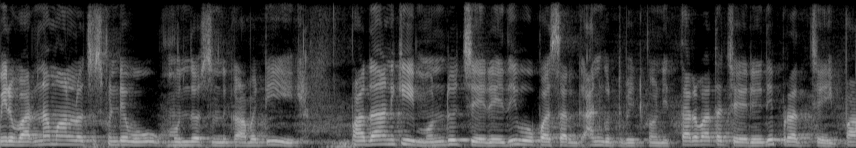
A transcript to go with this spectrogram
మీరు వర్ణమాలలో చూసుకుంటే ఊ ముందు వస్తుంది కాబట్టి పదానికి ముందు చేరేది ఉపసర్గ అని గుర్తుపెట్టుకోండి. తర్వాత చేరేది ప్రత్యయ్ పా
